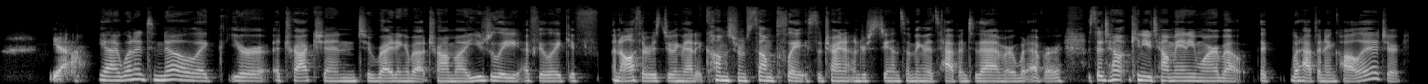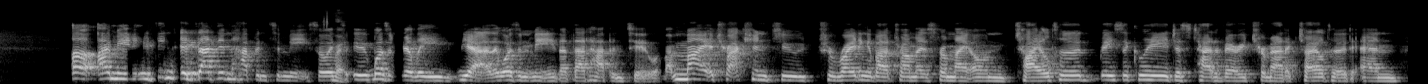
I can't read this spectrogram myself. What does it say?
yeah. Yeah, I wanted to know like your attraction to writing about trauma. Usually, I feel like if an author is doing that, it comes from some place of trying to understand something that's happened to them or whatever. So, tell, can you tell me any more about the, what happened in college or? Uh, I mean, it didn't. It, that didn't happen to me, so right. it wasn't really. Yeah, it wasn't me that that happened to. My attraction to to writing about trauma is from my own childhood. Basically, just had a very traumatic childhood, and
